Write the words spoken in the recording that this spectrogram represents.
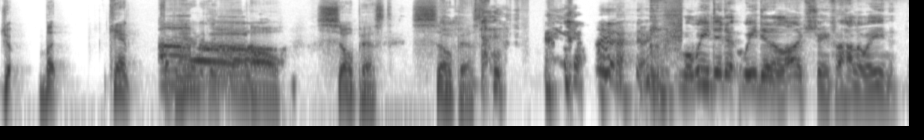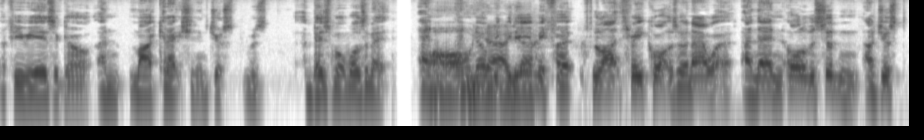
jo- but can't fucking hear anything. Oh, oh so pissed, so pissed. well, we did it. We did a live stream for Halloween a few years ago, and my connection just was abysmal, wasn't it? And, Oh, and nobody yeah, could yeah. hear me for, for like three quarters of an hour, and then all of a sudden, I just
